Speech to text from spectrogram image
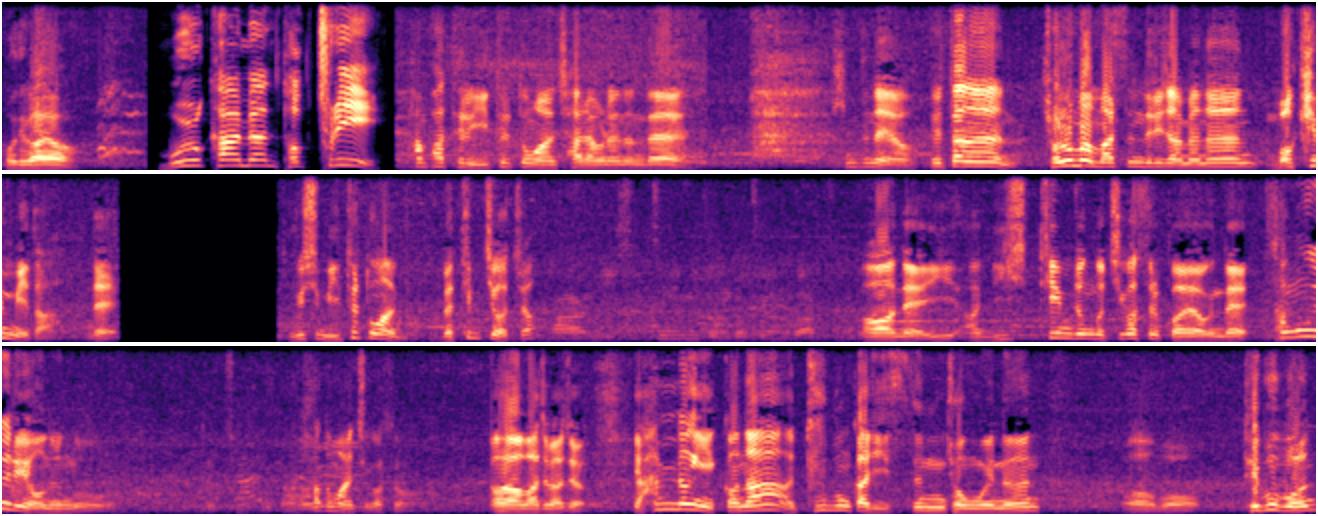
어디 가요? 몰카하면 덕출이 한 파트를 이틀 동안 촬영을 했는데 하, 힘드네요. 일단은 결론만 말씀드리자면은 먹힙니다. 네. 우리 지금 이틀 동안 몇 팀 찍었죠? 한 20팀 정도 찍은 것 같은데 어, 네. 이, 한 20팀 정도 찍었을 거예요. 근데 성공률이 어느 정도 됐지? 아, 하도 많이 찍어서. 아, 맞아, 맞아. 한 명이 있거나 두 분까지 있는 경우에는 어, 뭐 대부분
